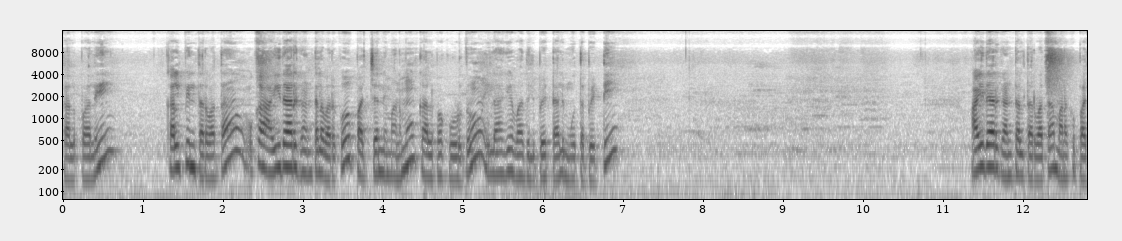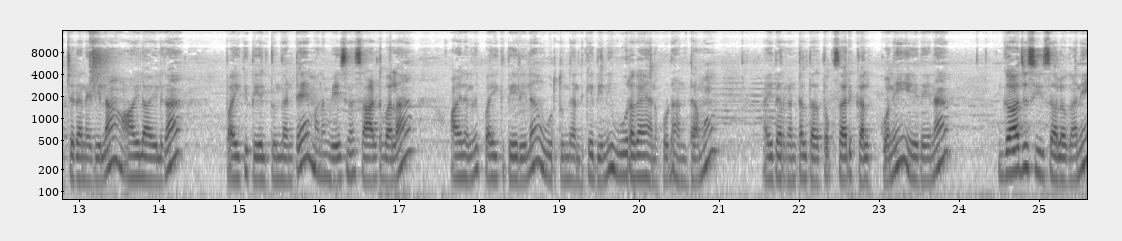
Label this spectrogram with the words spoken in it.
కలపాలి. కలిపిన తర్వాత ఒక ఐదారు గంటల వరకు పచ్చడిని మనము కలపకూడదు. ఇలాగే వదిలిపెట్టాలి మూత పెట్టి. ఐదారు గంటల తర్వాత మనకు పచ్చడి అనేది ఇలా ఆయిల్ ఆయిల్గా పైకి తేలుతుందంటే మనం వేసిన సాల్ట్ వల్ల ఆయిల్ అనేది పైకి తేలిలా ఊరుతుంది. అందుకే దీన్ని ఊరగాయ అని కూడా అంటాము. ఐదారు గంటల తర్వాత ఒకసారి కలుపుకొని ఏదైనా గాజు సీసాలో కానీ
